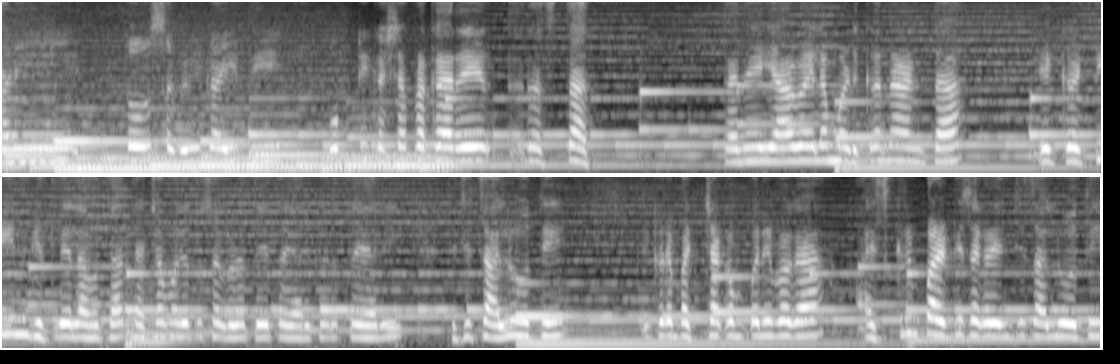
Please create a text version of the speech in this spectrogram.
आणि तो सगळी काही ती पोपटी कशा प्रकारे रचतात त्याने यावेळेला मडकं न आणता एक टीन घेतलेला होता. त्याच्यामध्ये तो सगळं ते तयार कर तयारी त्याची चालू होती. इकडे बच्चा कंपनी बघा आईस्क्रीम पार्टी सगळ्यांची चालू होती.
